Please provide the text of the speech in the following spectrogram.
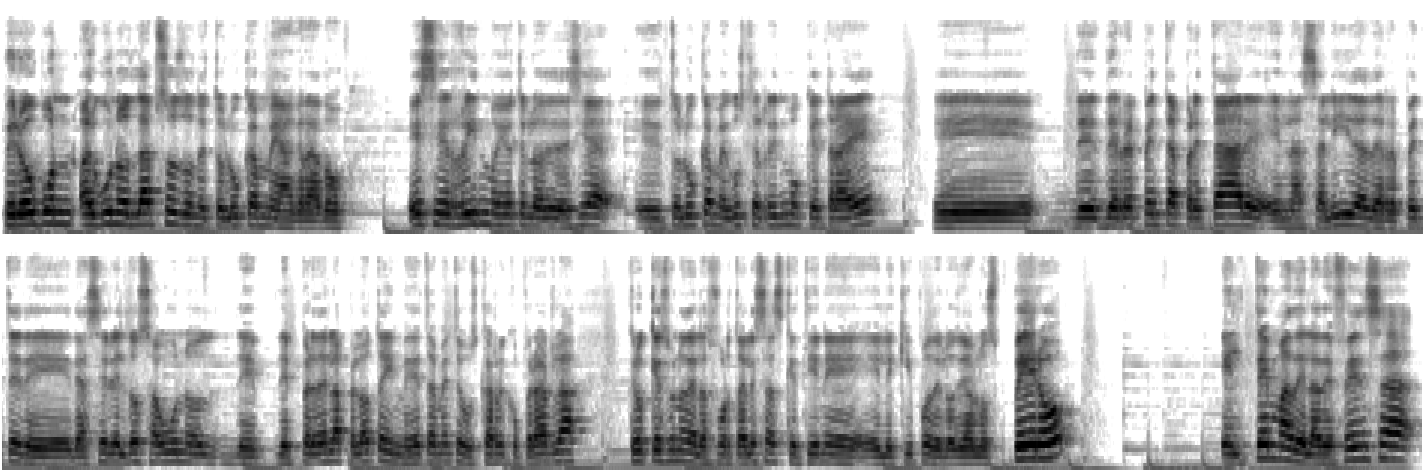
pero hubo un- algunos lapsos donde Toluca me agradó. Ese ritmo, yo te lo decía, eh, Toluca me gusta el ritmo que trae, eh, de, de repente apretar en la salida, de repente de, de hacer el 2 a 1, de, de perder la pelota e inmediatamente buscar recuperarla. Creo que es una de las fortalezas que tiene el equipo de los Diablos, pero el tema de la defensa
